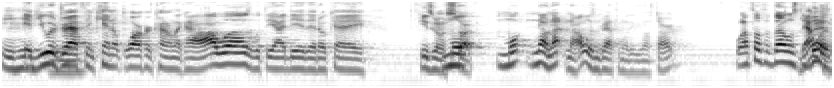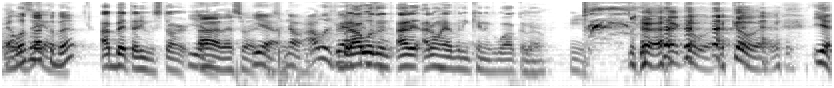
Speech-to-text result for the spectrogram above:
Mm-hmm. If you were drafting Kenneth Walker kind of like how I was with the idea that okay He's going to start. more no not no I wasn't drafting when he was going to start. Well, I thought that that was the That bet. was- that was Wasn't that the Zale. bet? I bet that he would start. Ah, that's right. Yeah, That's right. no I was drafting But I wasn't. I, I don't have any Kenneth Walker though. go on, go on. Yeah,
